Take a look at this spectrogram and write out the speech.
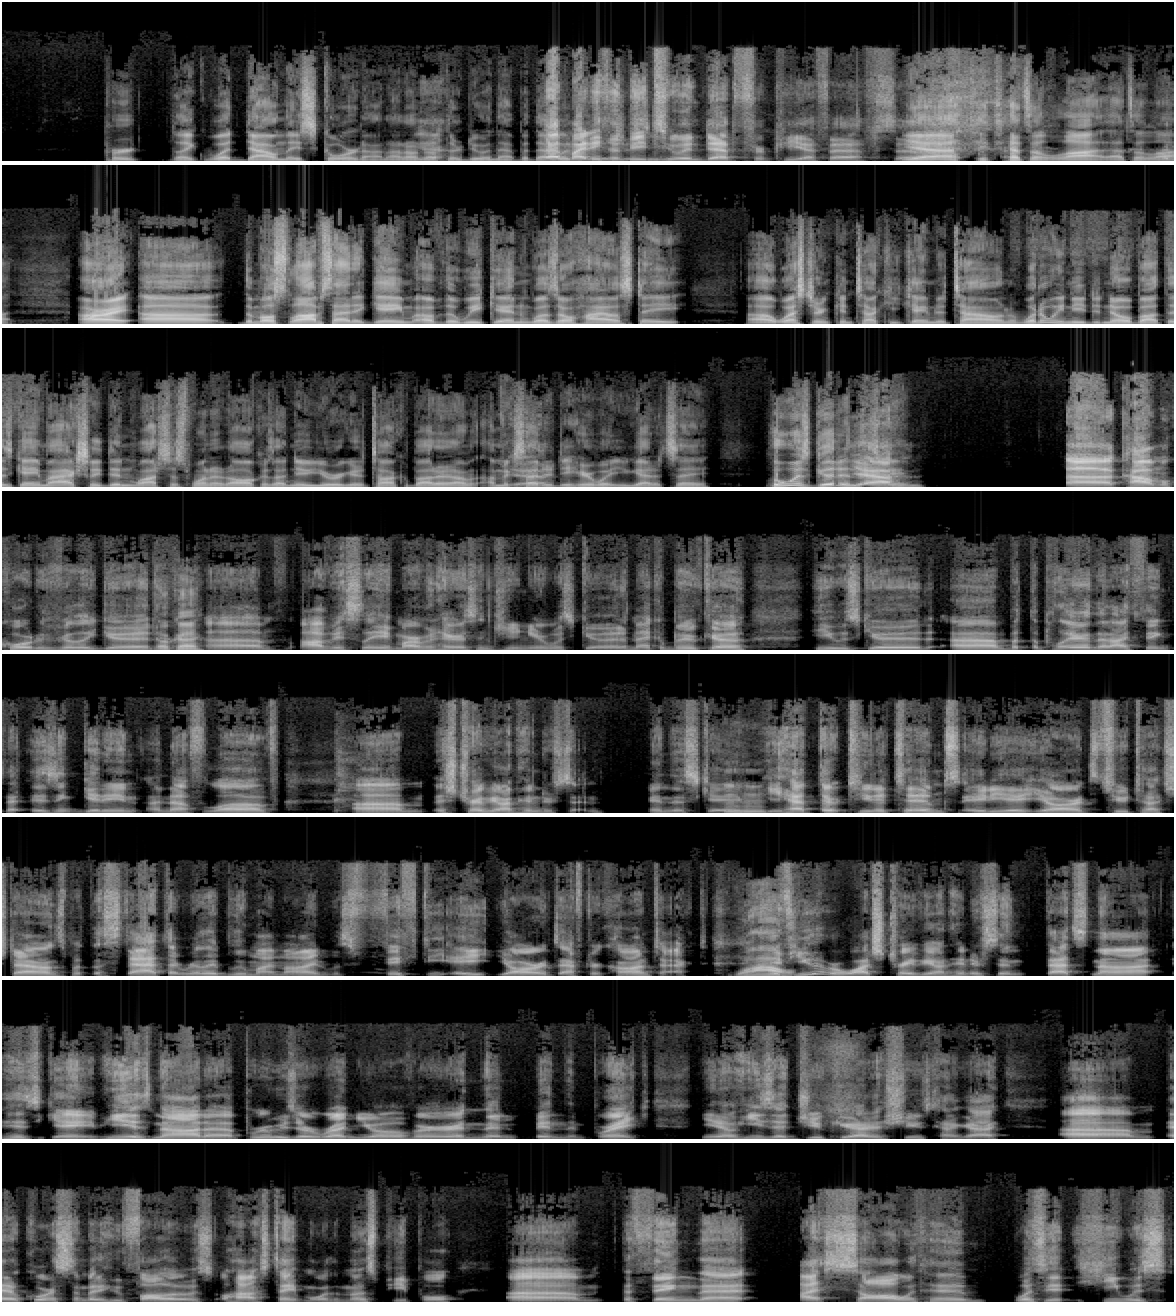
per like what down they scored on. I don't yeah. know if they're doing that, but that, that might even be too in depth for PFF. So. Yeah, that's a lot. That's a lot. All right. Uh, the most lopsided game of the weekend was Ohio State. Uh, Western Kentucky came to town. What do we need to know about this game? I actually didn't watch this one at all because I knew you were going to talk about it. I'm, I'm excited yeah. to hear what you got to say. Who was good in yeah. this game? Uh, Kyle McCord was really good. Okay. Um, obviously Marvin Harrison Jr. was good. Emeka he was good. Um, but the player that I think that isn't getting enough love um, is TreVeyon Henderson in this game. Mm-hmm. He had 13 attempts, 88 yards, two touchdowns. But the stat that really blew my mind was 58 yards after contact. Wow. If you ever watch TreVeyon Henderson, that's not his game. He is not a bruiser, run you over and then and then break. You know, he's a juke you out of shoes kind of guy. Um, and of course, somebody who follows Ohio State more than most people. Um, the thing that I saw with him was it he was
